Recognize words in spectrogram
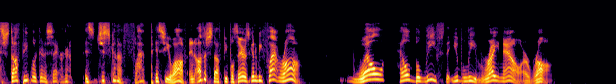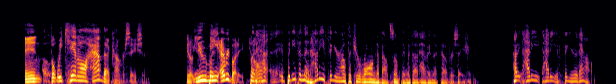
stuff people are going to say are going to is just going to flat piss you off, and other stuff people say is going to be flat wrong. Well held beliefs that you believe right now are wrong. And oh. but we can't all have that conversation. You know, you, But- me, everybody. you But how, but even then, how do you figure out that you're wrong about something without having that conversation? How do how do you how do you figure it out?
